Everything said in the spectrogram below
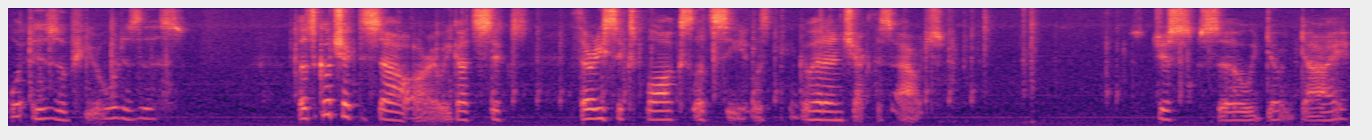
what is up here? What is this? Let's go check this out. Alright, we got six, 36 blocks. Let's see. Let's go ahead and check this out just so we don't die.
